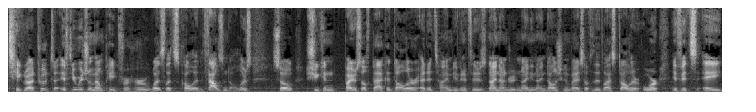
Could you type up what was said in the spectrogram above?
Tigrad Pruta. If the original amount paid for her was, let's call it $1,000, so she can buy herself back a dollar at a time, even if there's $999, she can buy herself the last dollar. Or if it's a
